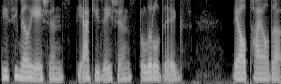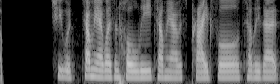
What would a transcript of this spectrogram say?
These humiliations, the accusations, the little digs, they all piled up. She would tell me I wasn't holy, tell me I was prideful, tell me that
